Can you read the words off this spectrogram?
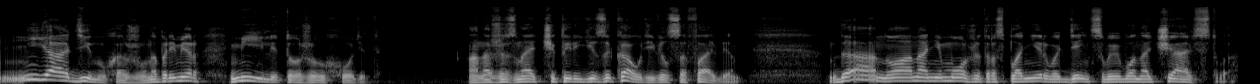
не я один ухожу. Например, Милли тоже уходит. Она же знает четыре языка, удивился Фабиан. Да, но она не может распланировать день своего начальства.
